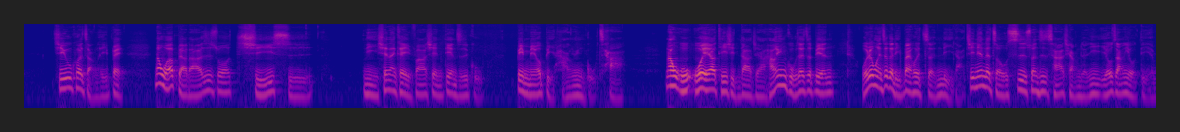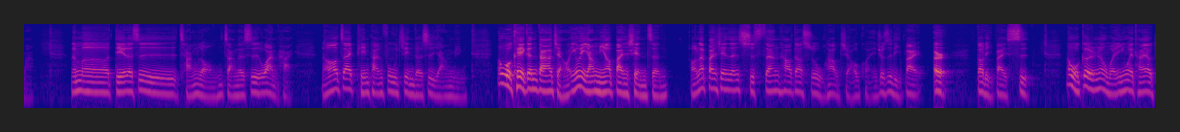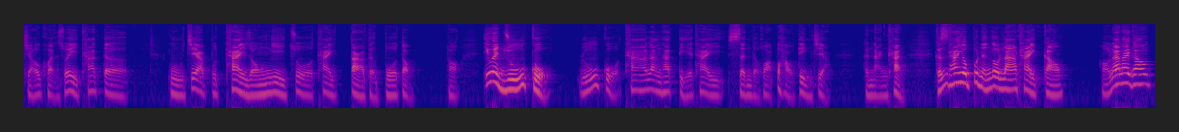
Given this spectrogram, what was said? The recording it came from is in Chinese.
几乎快涨了一倍。那我要表达的是说，其实你现在可以发现，电子股并没有比航运股差。那我我也要提醒大家，航运股在这边，我认为这个礼拜会整理啦。今天的走势算是差强人意，有涨有跌嘛。那么跌的是长荣，涨的是万海，然后在平盘附近的是阳明。那我可以跟大家讲哦，因为阳明要办现增。好，那半先生十三号到十五号缴款，也就是礼拜二到礼拜四。那我个人认为，因为他要缴款，所以他的股价不太容易做太大的波动。好，因为如果如果他让它跌太深的话，不好定价，很难看。可是它又不能够拉太高，好，拉太高，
